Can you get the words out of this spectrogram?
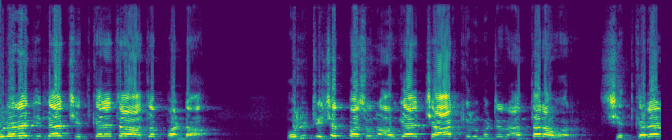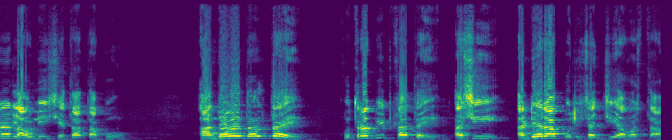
बुलढाणा जिल्ह्यात शेतकऱ्याचा अजब फांडा पोलीस स्टेशनपासून अवघ्या चार किलोमीटर अंतरावर शेतकऱ्यानं लावली शेतात तापो आंधळं दळतंय कुत्रपीठ खातंय अशी अंडेरा पोलिसांची अवस्था.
